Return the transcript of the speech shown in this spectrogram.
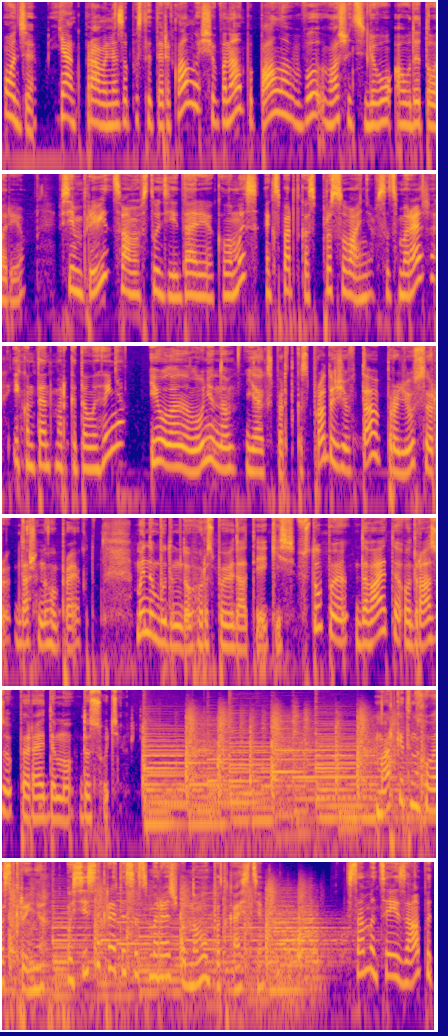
Отже, як правильно запустити рекламу, щоб вона попала в вашу цільову аудиторію? Всім привіт! З вами в студії Дарія Коломис, експертка з просування в соцмережах і контент-маркетологиня. І Олена Луніна, я експертка з продажів та продюсер Дашиного проєкту. Ми не будемо довго розповідати якісь вступи. Давайте одразу перейдемо до суті. Маркетингова скриня. Усі секрети соцмереж в одному подкасті. Саме цей запит,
